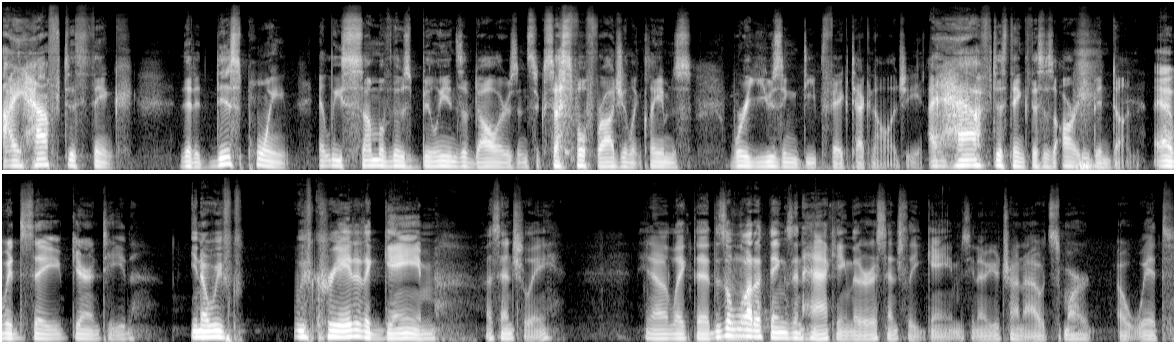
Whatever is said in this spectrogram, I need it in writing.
I have to think that at this point, at least some of those billions of dollars in successful fraudulent claims were using deepfake technology. I have to think this has already been done. I would say guaranteed. You know, we've we've created a game essentially. You know, like the there's a mm-hmm. lot of things in hacking that are essentially games. You know, you're trying to outsmart, outwit,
